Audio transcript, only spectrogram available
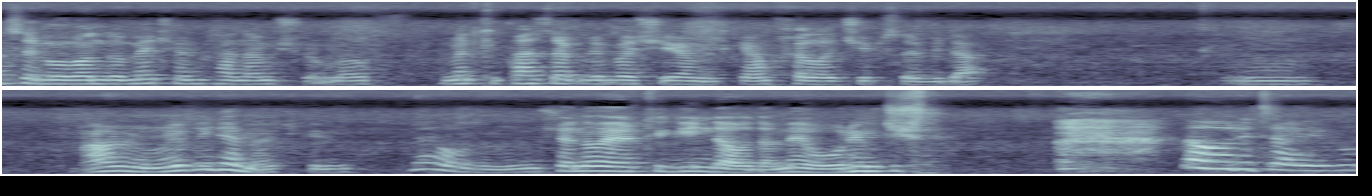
ასე მოვანდომე ჩემ თანამშრომელს. მეთქი ფასაკლებაშია მეთქი ამ ხელა ჩიპსები და არ მიყიდე მეთქი. და შენო ერთი გინდაო და მე ორი მჭირდა. და ორი წაიღო.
